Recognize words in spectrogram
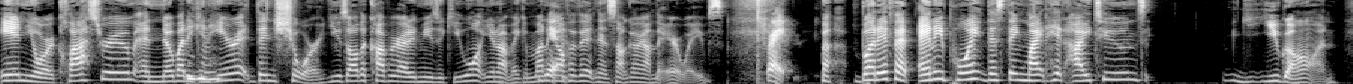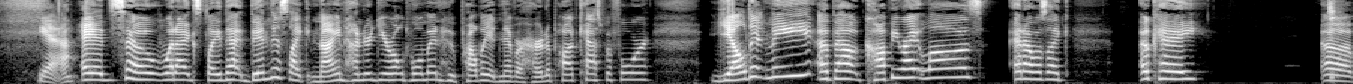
in your classroom and nobody Mm-hmm. can hear it, then sure, use all the copyrighted music you want. You're not making money Yeah. off of it and it's not going on the airwaves. right. But but if at any point this thing might hit iTunes, y- you gone. Yeah. And so when I explained that, then this like 900 year old woman who probably had never heard a podcast before yelled at me about copyright laws, and I was like, okay. Uh,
